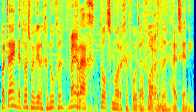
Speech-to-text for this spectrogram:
Martijn, het was me weer een genoegen. Mij Graag ook. tot morgen voor tot de volgende morgen. uitzending.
